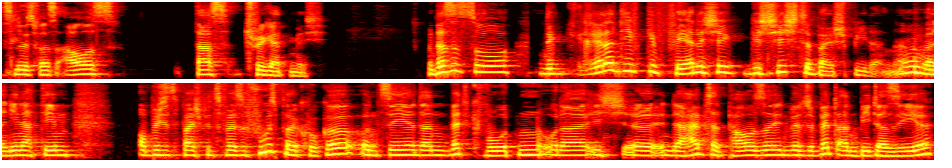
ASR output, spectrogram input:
es löst was aus, das triggert mich. Und das ist so eine relativ gefährliche Geschichte bei Spielern, ne? weil je nachdem, ob ich jetzt beispielsweise Fußball gucke und sehe dann Wettquoten oder ich äh, in der Halbzeitpause irgendwelche Wettanbieter sehe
